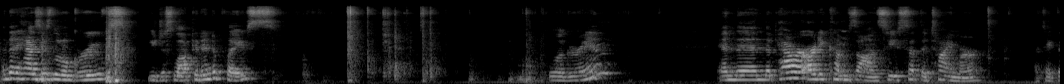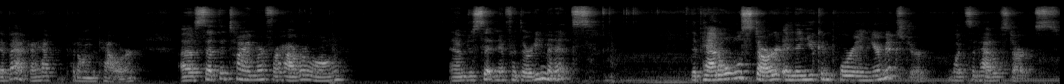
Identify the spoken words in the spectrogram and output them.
And then it has these little grooves. You just lock it into place. Plug her in. And then the power already comes on, so you set the timer I take that back. I have to put on the power. Uh, set the timer for however long. And I'm just setting it for 30 minutes. The paddle will start and then you can pour in your mixture once the paddle starts.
